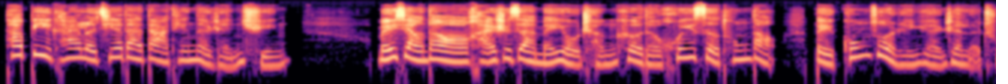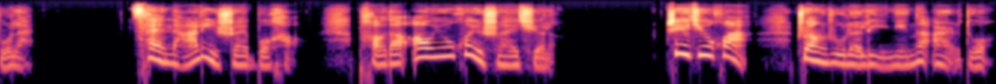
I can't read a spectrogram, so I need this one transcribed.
他避开了接待大厅的人群，没想到还是在没有乘客的灰色通道被工作人员认了出来。在哪里摔不好，跑到奥运会摔去了。这句话撞入了李宁的耳朵，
